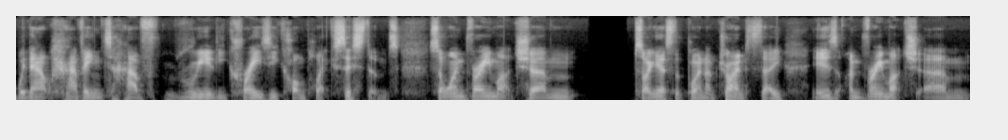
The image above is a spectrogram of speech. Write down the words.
without having to have really crazy complex systems. So i'm very much um so i guess the point i'm trying to say is i'm very much um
